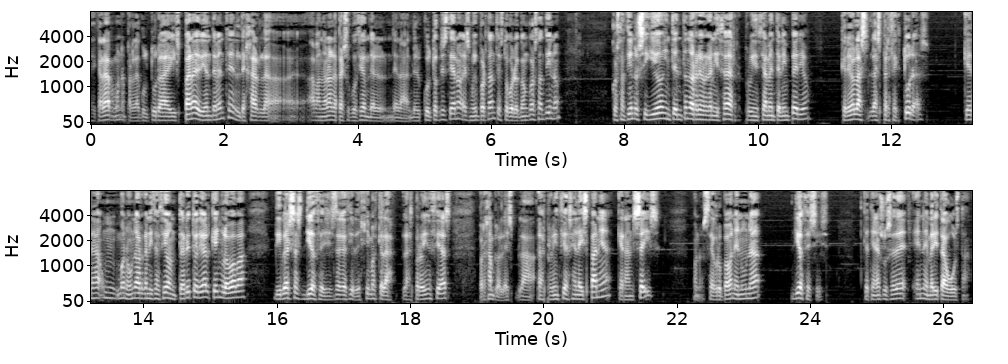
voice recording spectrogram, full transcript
De cara, bueno, para la cultura hispana, evidentemente, el dejar la, abandonar la persecución del, del culto cristiano es muy importante. Esto ocurrió con Constantino. Constantino siguió intentando reorganizar provincialmente el imperio, creó las, las prefecturas, que era un, bueno, una organización territorial que englobaba diversas diócesis. Es decir, dijimos que las provincias, por ejemplo, las provincias en la Hispania, que eran seis, bueno, se agrupaban en una diócesis que tenía su sede en Emerita Augusta.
